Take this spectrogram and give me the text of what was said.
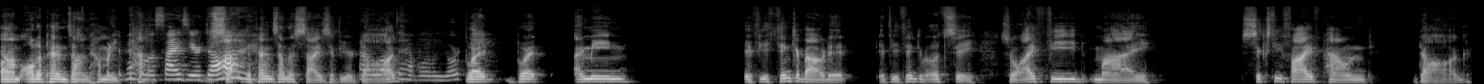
Um, all depends on how many Depends on the size of your dog. depends on the size of your dog. I'd love to have a little Yorkie. But but I mean, if you think about it, if you think about let's see. So I feed my 65 pound dog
